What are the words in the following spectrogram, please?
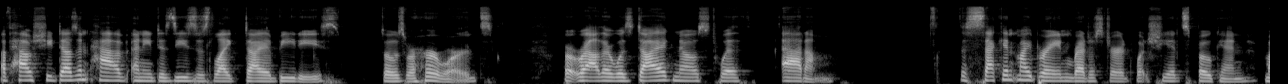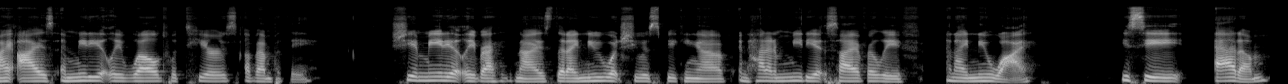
of how she doesn't have any diseases like diabetes, those were her words, but rather was diagnosed with ADEM. The second my brain registered what she had spoken, my eyes immediately welled with tears of empathy. She immediately recognized that I knew what she was speaking of and had an immediate sigh of relief, and I knew why. You see, ADEM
